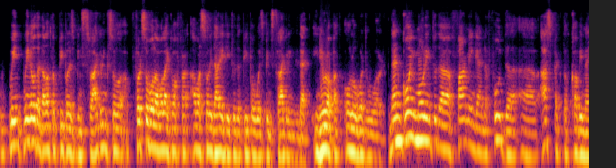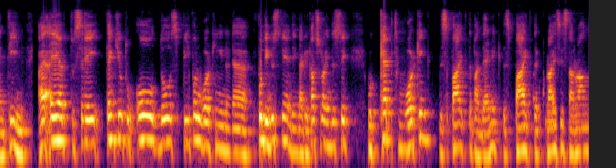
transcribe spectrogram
we, we know that a lot of people has been struggling. So first of all, I would like to offer our solidarity to the people who has been struggling with that in Europe but all over the world. Then going more into the farming and the food uh, aspect of COVID-19, I, I, have to say thank you to all those people working in the food industry and in the agricultural industry who kept working despite the pandemic, despite the crisis around,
